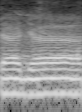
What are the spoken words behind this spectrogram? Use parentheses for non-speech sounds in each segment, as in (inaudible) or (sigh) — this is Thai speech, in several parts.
Sajjaja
